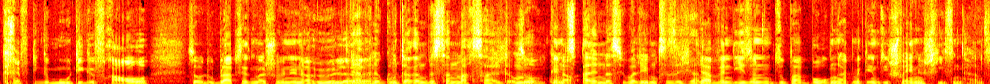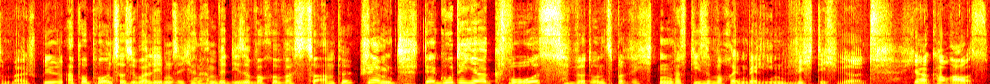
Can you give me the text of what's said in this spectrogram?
kräftige, mutige Frau, so, du bleibst jetzt mal schön in der Höhle. Ja, wenn du gut darin bist, dann mach's halt, um so, genau. uns allen das Überleben zu sichern. Ja, wenn die so einen super Bogen hat, mit dem sie Schwäne schießen kann zum Beispiel. Apropos uns das Überleben sichern, haben wir diese Woche was zur Ampel? Stimmt, der gute Jörg Quos wird uns berichten, was diese Woche in Berlin wichtig wird. Jörg, hau raus.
